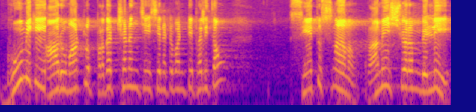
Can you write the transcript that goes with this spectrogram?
భూమికి ఆరు మాటలు ప్రదక్షిణం చేసినటువంటి ఫలితం సేతు స్నానం. రామేశ్వరం వెళ్ళి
